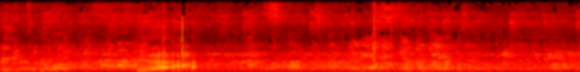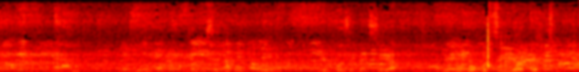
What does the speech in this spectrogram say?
Yeah. Ibu sudah siap. Ibu mau bersiap.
